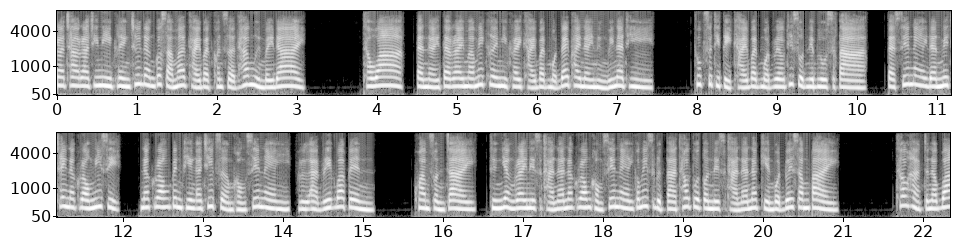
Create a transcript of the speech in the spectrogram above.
ราชาราชินีเพลงชื่อดังก็สามารถขายบัตรคอนเสิร์ตห้าหมื่นใบได้ ทว่า แต่ไหนแต่ไรมาไม่เคยมีใครขายบัตรหมดได้ภายในหนึ่งวินาที ทุกสถิติขายบัตรหมดเร็วที่สุดในบลูสตาร์แต่เซียนเนยดันไม่ใช่นักร้องนี่สิ นักร้องเป็นเพียงอาชีพเสริมของเซียนเนยหรืออาจเรียกว่าเป็น ความสนใจ ถึงอย่างไรในสถานะนักร้องของเซียนเนยก็ไม่สะดุดตาเท่าตัวตนในสถานะนักเขียนบทด้วยซ้ำไปเท่าหากจะนับว่า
